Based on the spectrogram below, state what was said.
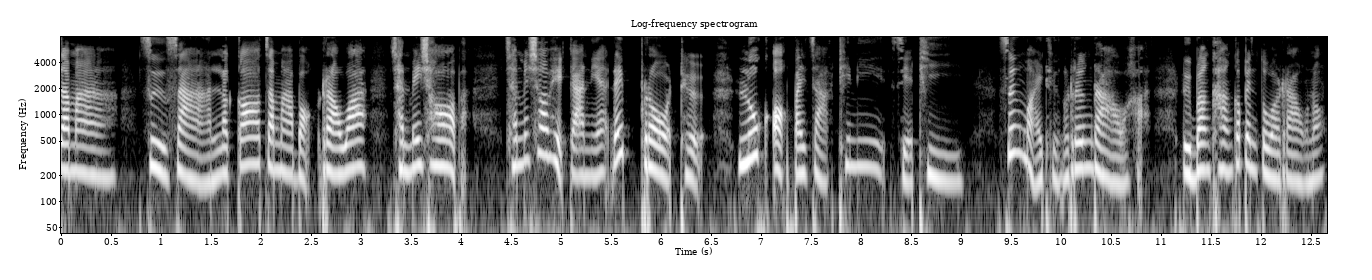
จะมาสื่อสารแล้วก็จะมาบอกเราว่า ฉันไม่ชอบอะฉันไม่ชอบเหตุการณ์นี้ได้โปรดเถอะ ลุกออกไปจากที่นี่เสียที ซึ่งหมายถึงเรื่องราวอะค่ะ หรือบางครั้งก็เป็นตัวเราเนาะ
